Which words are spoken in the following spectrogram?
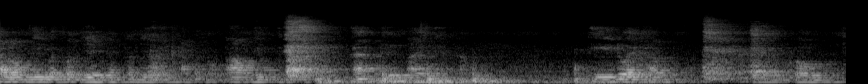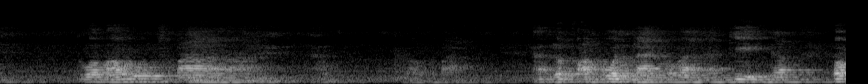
อารมณ์ดีกว่าตอนเย็นครับตอนเย็นครับผมเอานิดนะตื่นไปเนี่ยครับ ดีด้วยครับเดินกลมตัวเบาสบายครับเบาสบายนะลดความอ้วนได้เพราะว่าการจริงครับ เพราะ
